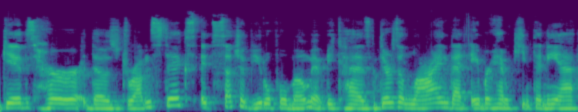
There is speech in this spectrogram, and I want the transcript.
gives her those drumsticks. It's such a beautiful moment because there's a line that Abraham Quintanilla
